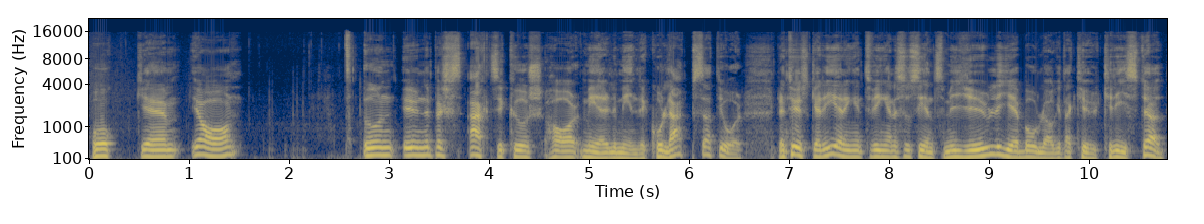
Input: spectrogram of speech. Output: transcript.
Och eh, ja, Unipers aktiekurs har mer eller mindre kollapsat i år. Den tyska regeringen tvingades så sent som i juli ge bolaget akut krisstöd,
